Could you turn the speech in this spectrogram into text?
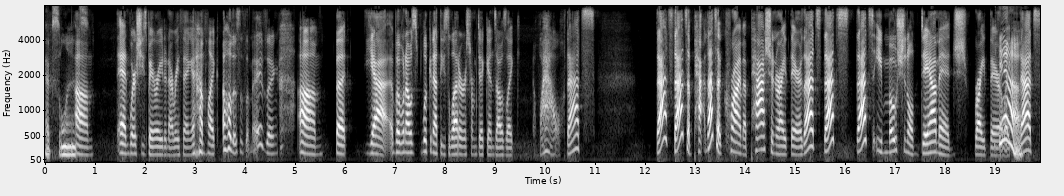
excellent. um, and where she's buried and everything. And I'm like, oh, this is amazing. Um, but yeah, but when I was looking at these letters from Dickens, I was like, wow, that's that's that's a pa- that's a crime of passion right there. That's that's that's emotional damage right there. Like, Yeah. that's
